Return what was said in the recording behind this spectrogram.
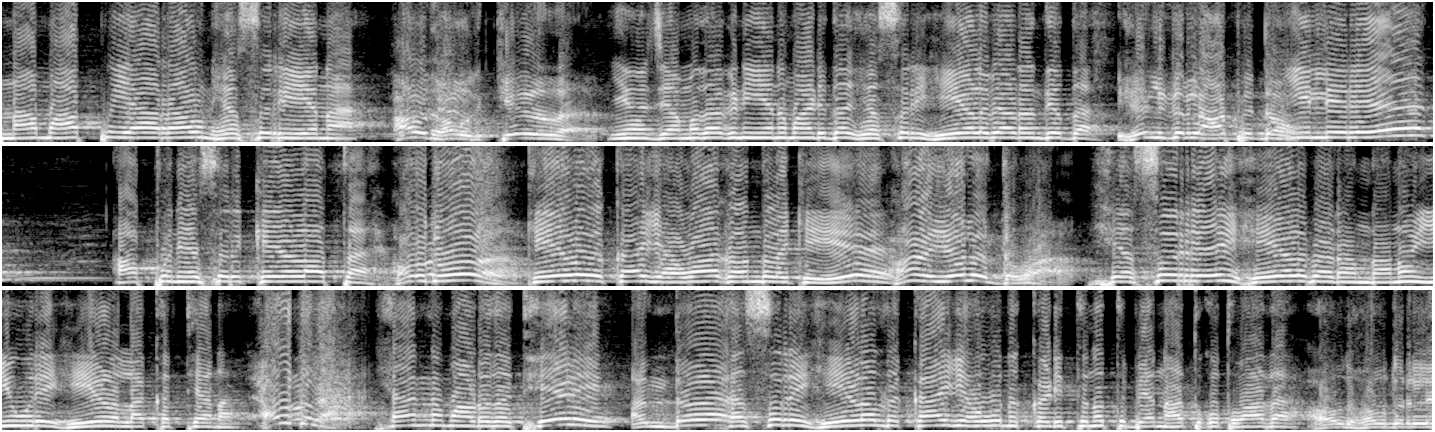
ನಮ್ಮ ಅಪ್ಪ ಯಾರ ಅವನ ಹೆಸರು ಏನ? ಹೌದು ಹೌದು ಕೇಳಲ್ಲ. ಇವ ಜಮದಗ್ನಿ ಏನ್ ಮಾಡಿದ ಹೆಸರು ಹೇಳಬೇಡ ಅಂದಿದ್ದ. ಹೇಳಿದ್ರಲ್ಲ ಆಪಿದ್ದ ಇಲ್ಲಿರೇ ಅಪ್ಪನ ಹೆಸರು ಕೇಳತ್ತ ಹೌದು. ಕೇಳದಕ್ಕ ಯಾವಾಗ ಅಂದಳಕಿ? ಏನಂತವ? ಹೆಸರೇ ಹೇಳಬೇಡ ಅಂದಾನು ಇವ್ರೇ ಹೇಳಲಕತ್ಯಾನ. ಹೌದಲ್ಲ ಹೆಂಗ ಮಾಡೋದತ್ ಹೇಳಿ. ಅಂದ? ಹೆಸರು ಹೇಳದಕ್ಕಾಗಿ ಅವನ ಕಡಿತನತ್ ಬೆನ್ನ ಹತ್ಕೋತವಾದ ಹೋದ. ಹೌದು ಹೌದ್ರಲ್ಲ?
